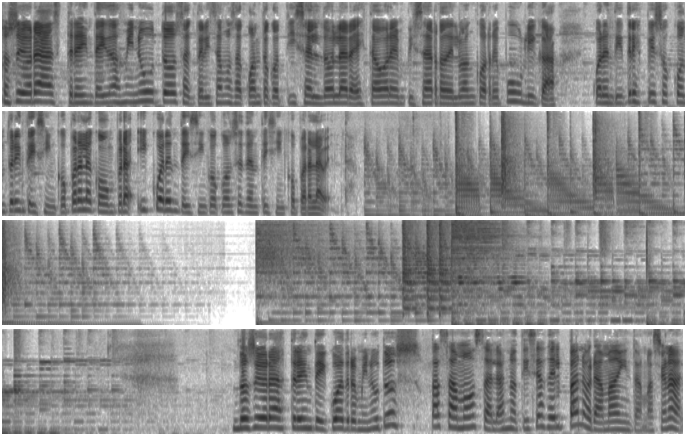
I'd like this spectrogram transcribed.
...12 horas 32 minutos... ...actualizamos a cuánto cotiza el dólar a esta hora en pizarra del Banco República... ...43 pesos con 35 para la compra... ...y 45 con 75 para la venta. 12 horas 34 minutos. Pasamos a las noticias del panorama internacional.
